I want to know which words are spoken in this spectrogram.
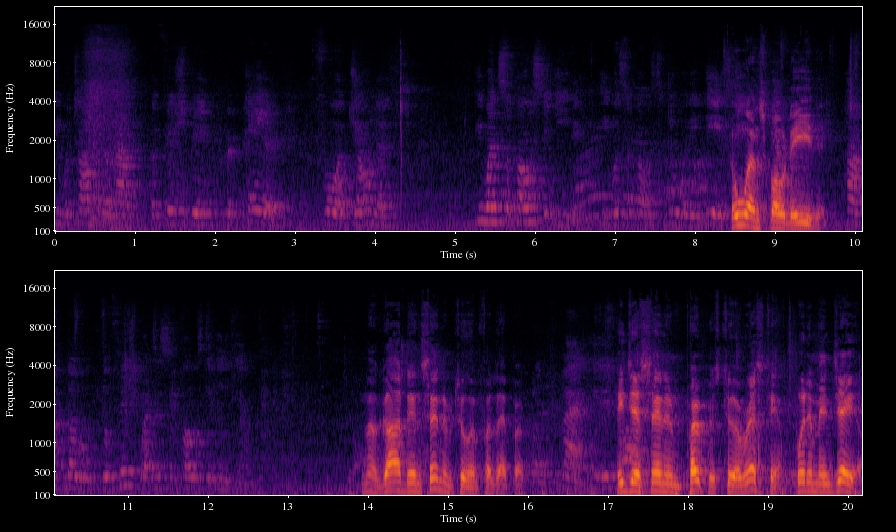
you were talking about the fish being prepared for Jonah, he wasn't supposed to eat it. He was supposed to do what he did. Who wasn't supposed to eat it? Huh, no, the, the fish wasn't supposed to eat him. No, God didn't send him to him for that purpose. Right. He just sent him purpose to arrest him, put him in jail.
